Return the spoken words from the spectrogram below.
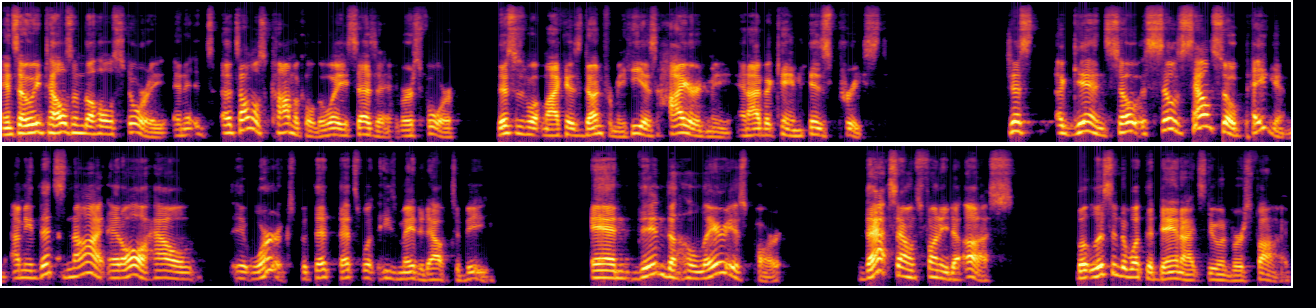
And so he tells them the whole story. And it's it's almost comical the way he says it in verse 4. This is what Micah has done for me. He has hired me and I became his priest. Just again so so sounds so pagan i mean that's not at all how it works but that that's what he's made it out to be and then the hilarious part that sounds funny to us but listen to what the danites do in verse 5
